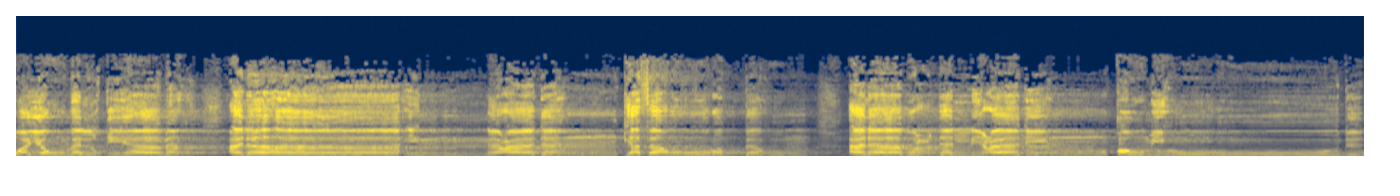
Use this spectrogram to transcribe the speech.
ويوم القيامة. ألا إن عادا كفروا ربهم. ألا بعدا لعاد قوم هود.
